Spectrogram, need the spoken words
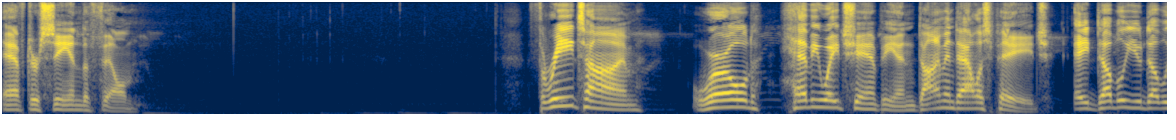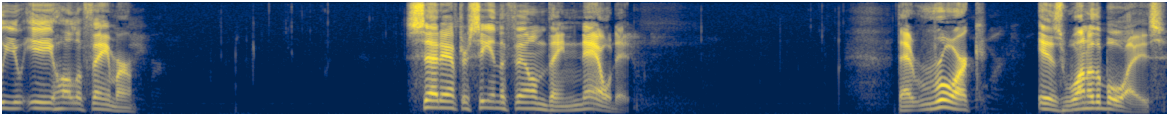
after seeing the film. Three time world heavyweight champion Diamond Dallas Page, a WWE Hall of Famer, said after seeing the film they nailed it. That Rourke is one of the boys.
